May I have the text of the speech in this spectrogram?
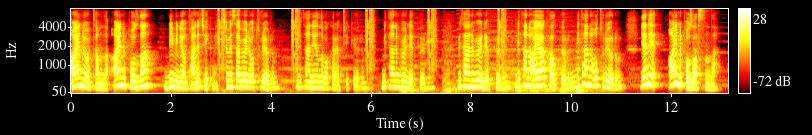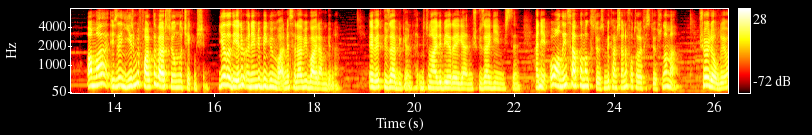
aynı ortamda aynı pozdan bir milyon tane çekmek. İşte mesela böyle oturuyorum. Bir tane yana bakarak çekiyorum. Bir tane böyle yapıyorum. Bir tane böyle yapıyorum. Bir tane ayağa kalkıyorum. Bir tane oturuyorum. Yani aynı poz aslında. Ama işte 20 farklı versiyonunu çekmişim. Ya da diyelim önemli bir gün var. Mesela bir bayram günü. Evet güzel bir gün. Bütün aile bir araya gelmiş, güzel giyinmişsin. Hani o anıyı saklamak istiyorsun. Birkaç tane fotoğraf istiyorsun ama şöyle oluyor.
